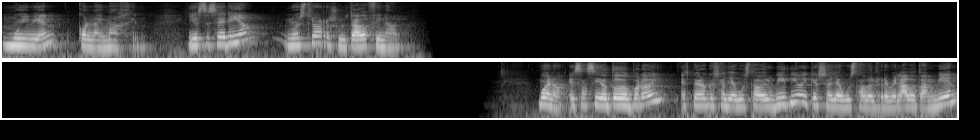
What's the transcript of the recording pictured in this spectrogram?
muy bien con la imagen. Y este sería nuestro resultado final. Bueno, eso ha sido todo por hoy. Espero que os haya gustado el vídeo y que os haya gustado el revelado también.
